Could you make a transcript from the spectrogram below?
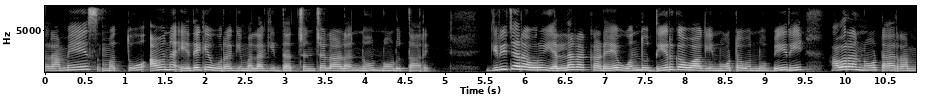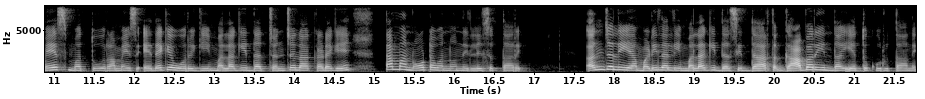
ರಮೇಶ್ ಮತ್ತು ಅವನ ಎದೆಗೆ ಒರಗಿ ಮಲಗಿದ್ದ ಚಂಚಲಾಳನ್ನು ನೋಡುತ್ತಾರೆ. ಗಿರಿಜಾರವರು ಎಲ್ಲರ ಕಡೆ ಒಂದು ದೀರ್ಘವಾಗಿ ನೋಟವನ್ನು ಬೀರಿ ಅವರ ನೋಟ ರಮೇಶ್ ಮತ್ತು ರಮೇಶ್ ಎದೆಗೆ ಒರಗಿ ಮಲಗಿದ್ದ ಚಂಚಲ ಕಡೆಗೆ ತಮ್ಮ ನೋಟವನ್ನು ನಿಲ್ಲಿಸುತ್ತಾರೆ. ಅಂಜಲಿಯ ಮಡಿಲಲ್ಲಿ ಮಲಗಿದ್ದ ಸಿದ್ಧಾರ್ಥ್ ಗಾಬರಿಯಿಂದ ಎದ್ದು ಕೂರುತ್ತಾನೆ.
